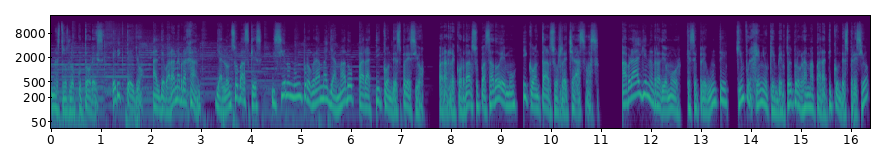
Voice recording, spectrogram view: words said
nuestros locutores Eric Tello, Aldebarán Abraham y Alonso Vázquez hicieron un programa llamado Para ti con desprecio, para recordar su pasado emo y contar sus rechazos. ¿Habrá alguien en Radio Amor que se pregunte quién fue el genio que inventó el programa Para ti con desprecio?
